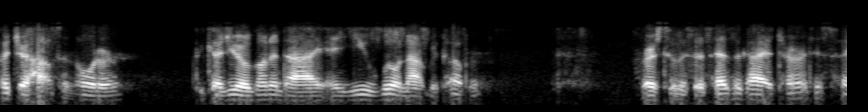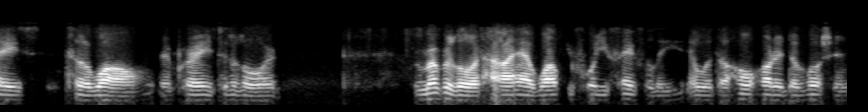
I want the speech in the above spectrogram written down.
put your house in order, because you are going to die, and you will not recover. Verse 2, it says, Hezekiah turned his face to the wall and prayed to the Lord. Remember, Lord, how I have walked before you faithfully and with a wholehearted devotion,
